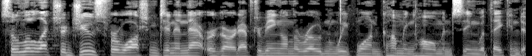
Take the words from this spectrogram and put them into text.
So a little extra juice for Washington in that regard after being on the road in week one, coming home and seeing what they can do.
